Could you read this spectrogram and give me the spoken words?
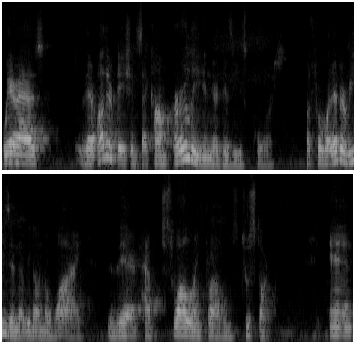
Whereas there are other patients that come early in their disease course but for whatever reason that we don't know why, they have swallowing problems to start. And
